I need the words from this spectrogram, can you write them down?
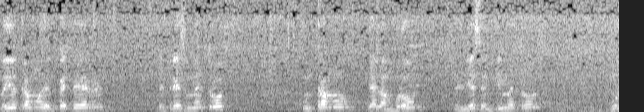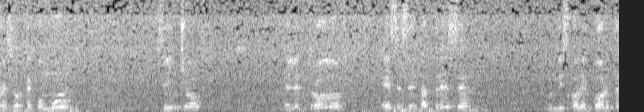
medio tramo de PTR de 3 metros, un tramo de alambrón de 10 centímetros, un resorte común, cinchos, electrodos E6013, un disco de corte,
